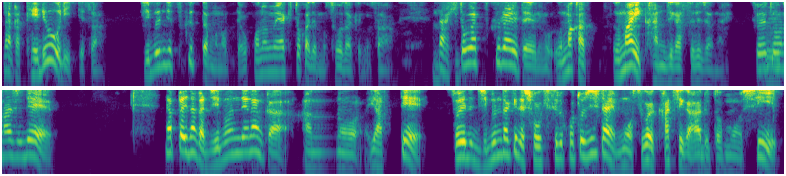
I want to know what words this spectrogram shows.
なんか手料理ってさ、自分で作ったものってお好み焼きとかでもそうだけどさ、なんか人が作られたよりもうまかうまい感じがするじゃない。それと同じで、やっぱりなんか自分でなんかあのやって、それで自分だけで消費すること自体もすごい価値があると思うし、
